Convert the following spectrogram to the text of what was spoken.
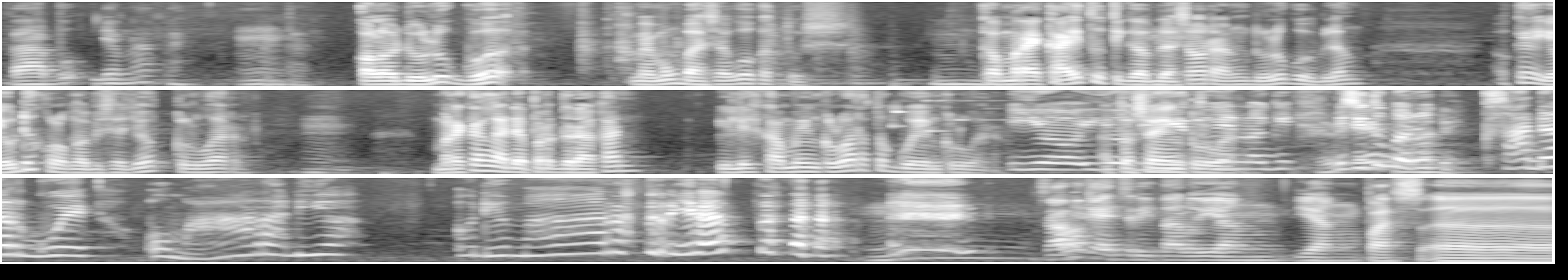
Rabu jam 8. Mantap. Kalau dulu gue memang bahasa gue ketus. Ke mereka itu 13 orang dulu gue bilang, oke ya udah kalau nggak bisa jawab keluar. Hmm. Mereka nggak ada pergerakan, pilih kamu yang keluar atau gue yang keluar. Iya iya Atau saya yang keluar. lagi. Di situ baru deh. sadar gue, oh marah dia. oh dia marah ternyata Hmm. Sama kayak cerita lu yang yang pas eh,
